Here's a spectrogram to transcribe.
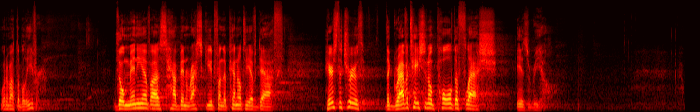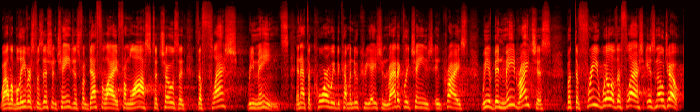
What about the believer? Though many of us have been rescued from the penalty of death, Here's the truth the gravitational pull of the flesh is real. While the believer's position changes from death to life, from lost to chosen, the flesh remains. And at the core, we become a new creation, radically changed in Christ. We have been made righteous, but the free will of the flesh is no joke.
